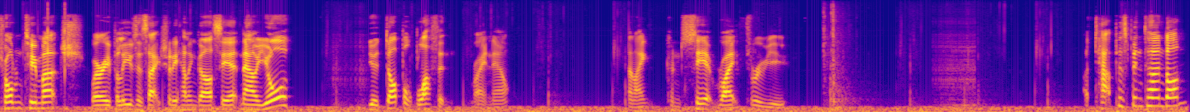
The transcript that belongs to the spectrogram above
Trolled him too much, where he believes it's actually Helen Garcia. Now you're you're double bluffing right now. And I can see it right through you. A tap has been turned on?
